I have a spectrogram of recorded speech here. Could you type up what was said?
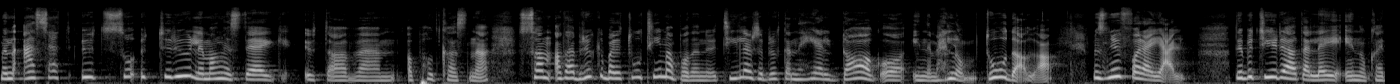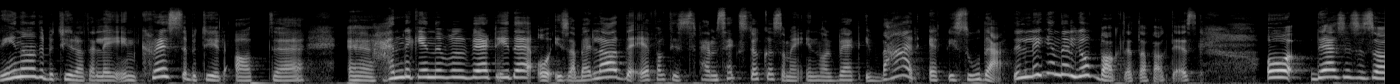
Men jeg setter ut så utrolig mange steg ut av, um, av podkastene, sånn at jeg bruker bare to timer på det nå. Tidligere så brukte jeg en hel dag og innimellom to dager. Mens nå får jeg hjelp. Det betyr at jeg leier inn Karina, det betyr at jeg leier inn Chris, det betyr at uh, Henrik er involvert i det, og Isabella. Det er faktisk fem-seks stykker som er involvert i hver episode. Det ligger en del jobb bak dette, faktisk. Og det jeg syns er så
